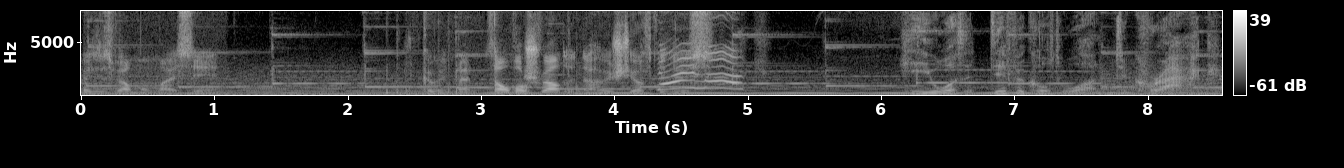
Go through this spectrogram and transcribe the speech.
Das werden wir mal sehen. Ich komme mit meinem Zauberschwert und dann hau ich die auf die He was a difficult one to crack.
